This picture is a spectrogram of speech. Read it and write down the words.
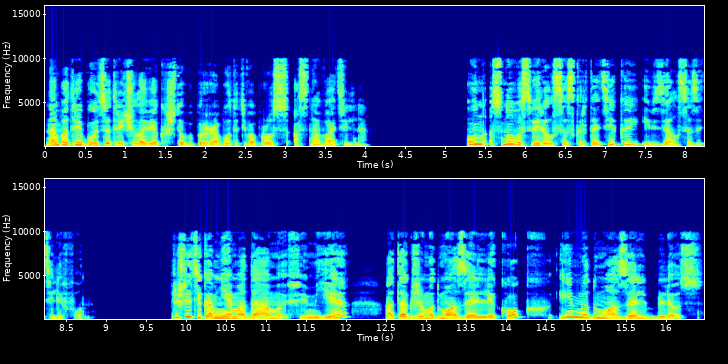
Нам потребуется три человека, чтобы проработать вопрос основательно. Он снова сверился с картотекой и взялся за телефон. Пришлите ко мне мадам Фюмье, а также мадемуазель Лекок и мадемуазель Блёс.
